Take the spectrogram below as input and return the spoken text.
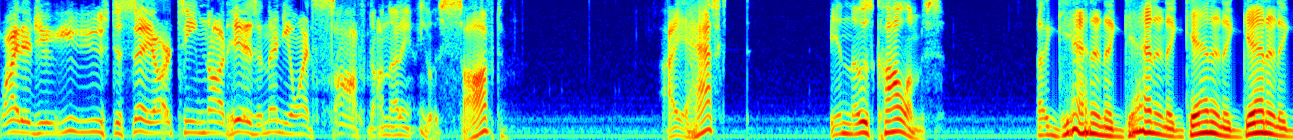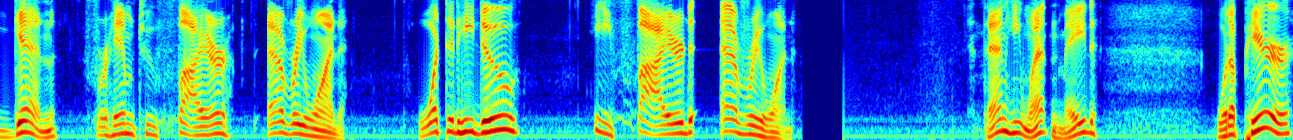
Why did you you used to say our team not his and then you went soft on nutting? He goes, Soft? I asked in those columns. again and again and again and again and again for him to fire everyone. What did he do? He fired everyone. And then he went and made what appear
